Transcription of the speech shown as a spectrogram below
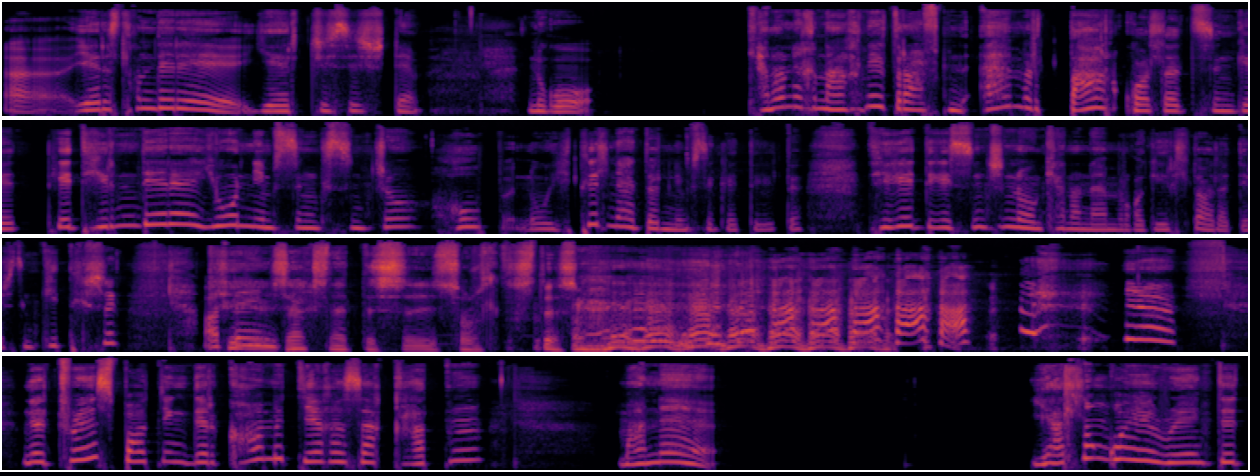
А ярилцлаган дээрээ ярьжсэн штэ. Нөгөө Canon-ын анхны драфт нь амар dark болоодсэн гээд тэгээд тэрэн дээрээ юу нэмсэн гэсэн чинь hope нөгөө итгэл найдвар нэмсэн гэдэг. Тэгээд дээсэн чинь нөгөө Canon амар гоо гэрэлтэй болоод ирсэн гэдэг шиг одоо энэ Sax надаас суралцах хэрэгтэйсэн. Яа. Нэ transpotting дээр comedy-гаас гадна манай ялангуяа rented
